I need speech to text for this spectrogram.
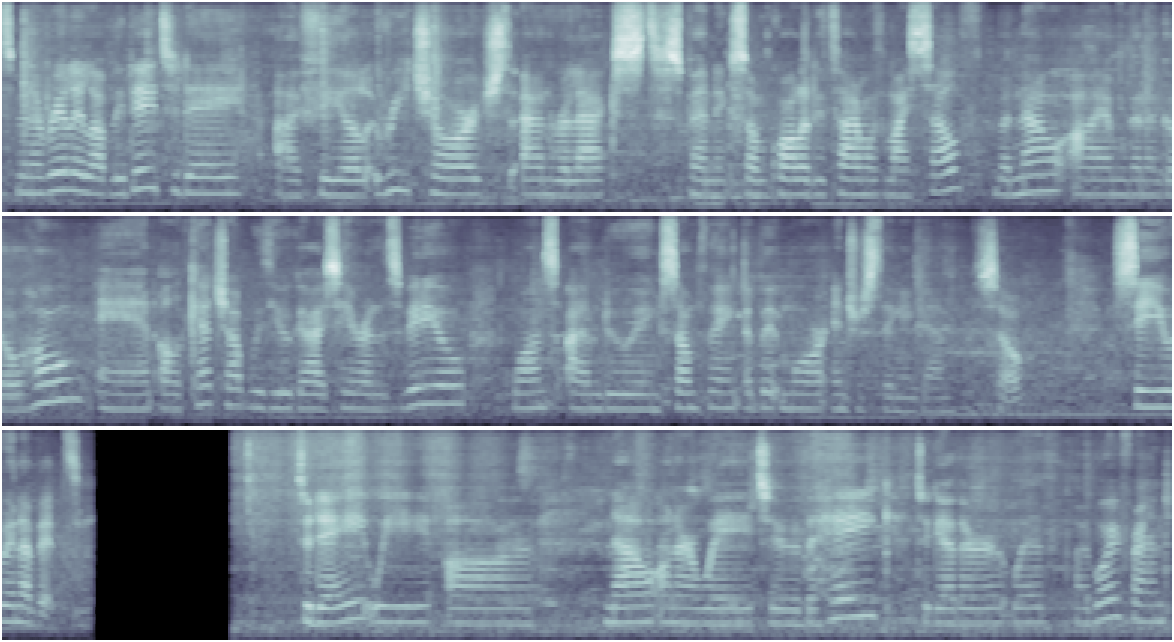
It's been a really lovely day today. I feel recharged and relaxed, spending some quality time with myself. But now I'm gonna go home and I'll catch up with you guys here in this video once I'm doing something a bit more interesting again. So, see you in a bit. Today we are now on our way to The Hague together with my boyfriend.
